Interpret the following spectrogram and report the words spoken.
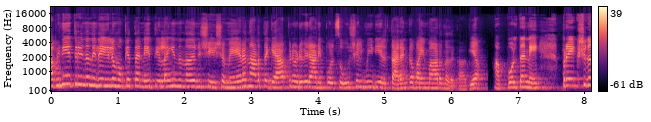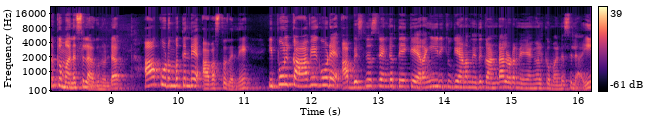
അഭിനേത്രി എന്ന നിലയിലും ഒക്കെ തന്നെ തിളങ്ങി നിന്നതിനു ശേഷം ഏറെ നാളത്തെ ഗ്യാപ്പിനൊടുവിലാണ് ഇപ്പോൾ സോഷ്യൽ മീഡിയയിൽ തരംഗമായി മാറുന്നത് കാവ്യ. അപ്പോൾ തന്നെ പ്രേക്ഷകർക്ക് മനസ്സിലാകുന്നുണ്ട്. ആ കുടുംബത്തിന്റെ അവസ്ഥ തന്നെ. ഇപ്പോൾ കാവ്യ കൂടെ ആ ബിസിനസ് രംഗത്തേക്ക് ഇറങ്ങിയിരിക്കുകയാണെന്ന് ഇത് കണ്ടാൽ ഉടനെ ഞങ്ങൾക്ക് മനസ്സിലായി.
